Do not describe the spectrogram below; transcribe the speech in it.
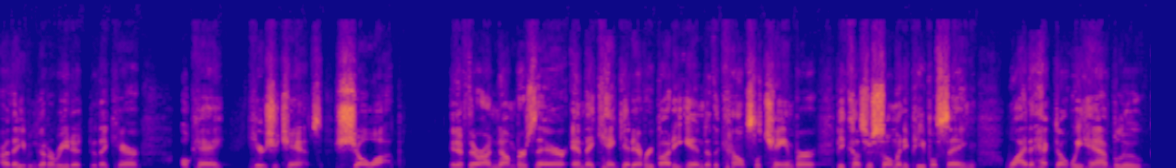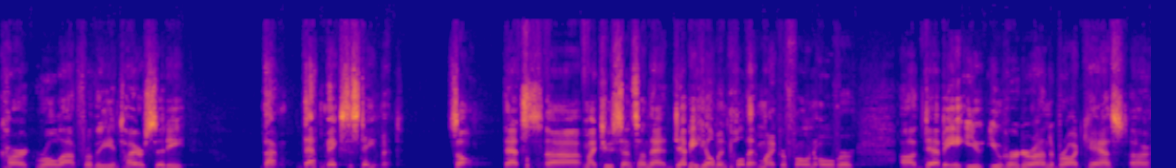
are they even going to read it? Do they care? Okay, here's your chance. Show up. And if there are numbers there and they can't get everybody into the council chamber because there's so many people saying, why the heck don't we have blue cart rollout for the entire city? That that makes a statement. So that's uh, my two cents on that. Debbie Hillman, pull that microphone over. Uh, Debbie, you, you heard her on the broadcast, uh,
